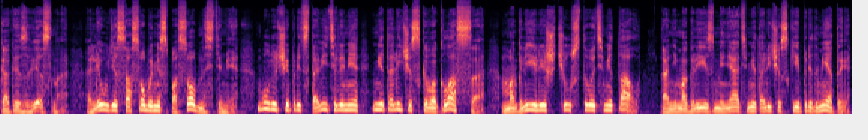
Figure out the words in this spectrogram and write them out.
Как известно, люди с особыми способностями, будучи представителями металлического класса, могли лишь чувствовать металл, Они могли изменять металлические предметы,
